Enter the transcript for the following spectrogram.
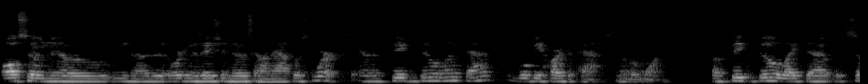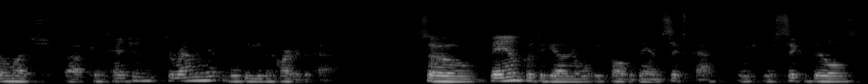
also know you know the organization knows how Annapolis works, and a big bill like that will be hard to pass. Number Mhm. one, a big bill like that with so much uh, contention surrounding it will be even harder to pass. So BAM put together what we call the BAM six pack, which were six bills.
